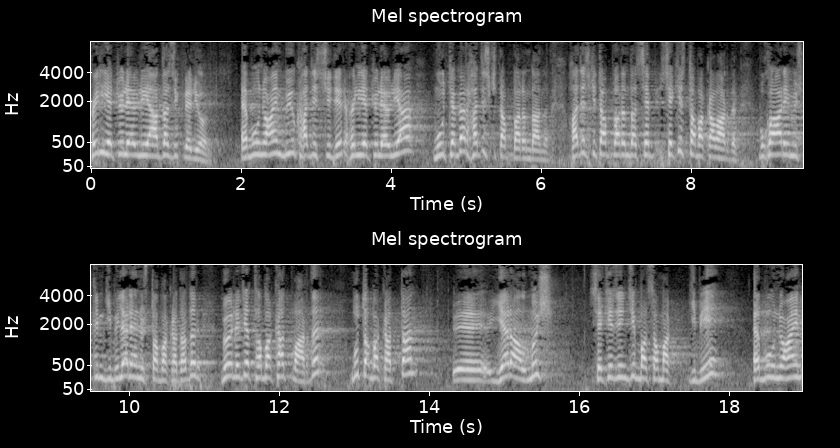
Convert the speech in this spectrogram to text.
Hilyetül Evliya'da zikrediyor. Ebu Nuaym büyük hadisçidir. Hilyetül Evliya muteber hadis kitaplarındandır. Hadis kitaplarında sekiz tabaka vardır. Bukhari, Müslim gibiler en üst tabakadadır. Böylece tabakat vardır. Bu tabakattan e, yer almış sekizinci basamak gibi Ebu Nuaym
